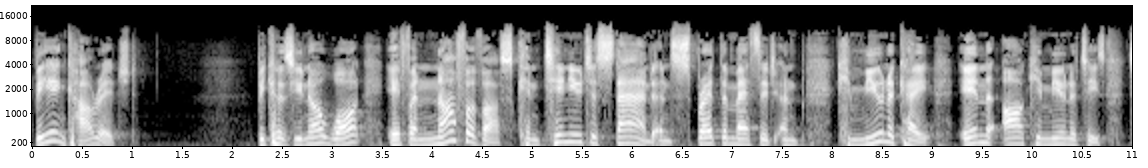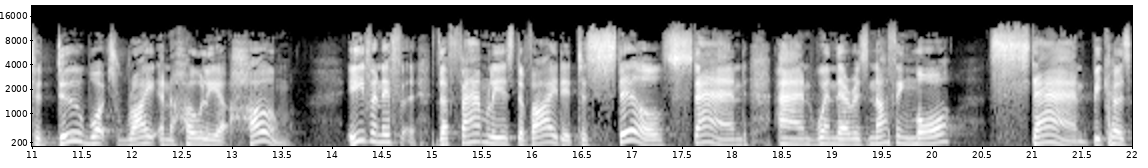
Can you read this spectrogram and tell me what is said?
Be encouraged. Because you know what? If enough of us continue to stand and spread the message and communicate in our communities to do what's right and holy at home, even if the family is divided, to still stand and when there is nothing more, stand. Because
